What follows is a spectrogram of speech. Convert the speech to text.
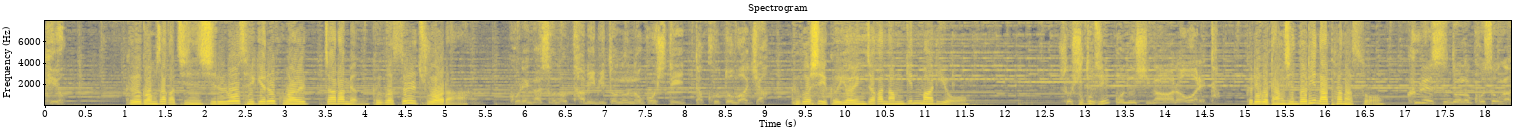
그 그 검사가 진실로 세계를 구할 자라면 그것을 주어라. これがその旅人の残していった言葉じゃ 그것이 그 여행자가 남긴 말이요. そし 누구지 てお主が現れた 그리고 당신들이 나타났소. クレス殿こそが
